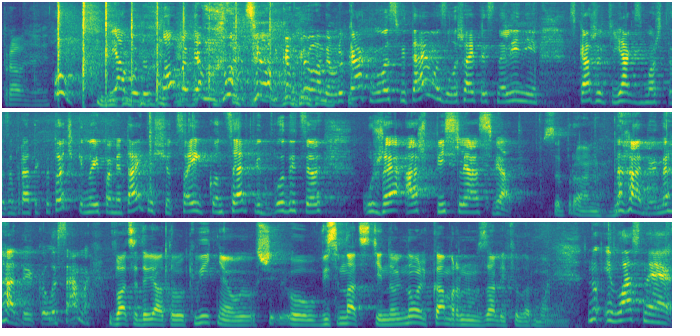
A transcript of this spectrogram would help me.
правильно. Я буду хлопати, у хлопців акордеони в руках. Ми вас вітаємо. Залишайтесь на лінії, скажуть, як зможете забрати квиточки. Ну і пам'ятайте, що цей концерт відбудеться уже аж після свят. Все правильно. Нагадую, нагадую, коли саме. 29 квітня о ші- о 18.00 в камерному залі філармонії. Ну і власне,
